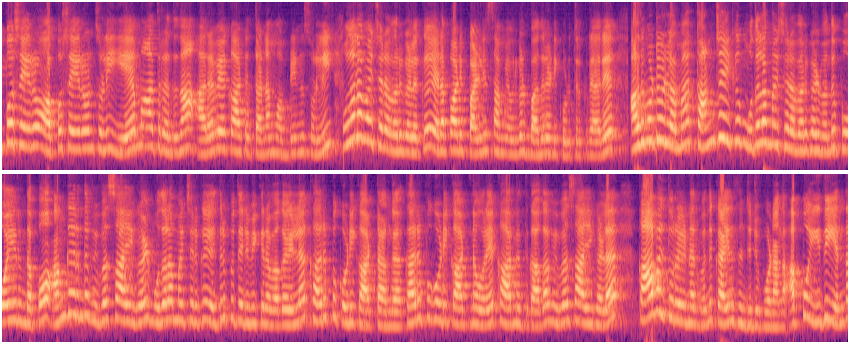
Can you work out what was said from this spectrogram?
இப்போ செய்யறோம் அப்போ செய்றோம்னு சொல்லி ஏமாத்துறது தான் அறவே காட்டுத்தனம் அப்படின்னு சொல்லி முதலமைச்சர் அவர்களுக்கு எடப்பாடி பழனிசாமி அவர்கள் பதிலடி கொடுத்திருக்கிறாரு. அது மட்டும் இல்லாம தஞ்சைக்கு முதலமைச்சர் அவர்கள் வந்து போயிருந்தப்போ அங்க இருந்த விவசாயிகள் முதலமைச்சருக்கு எதிர்ப்பு தெரிவிக்கிற வகையில கருப்பு கொடி காட்டாங்க. கருப்பு கொடி காட்டின ஒரே காரணத்துக்காக விவசாயிகளை காவல்துறையினர் வந்து கைது செஞ்சுட்டு போனாங்க. அப்போ இது எந்த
